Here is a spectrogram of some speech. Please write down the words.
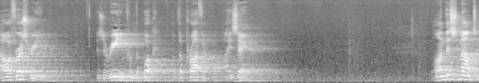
Our first reading is a reading from the book of the prophet Isaiah. On this mountain,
